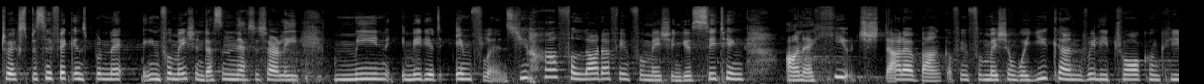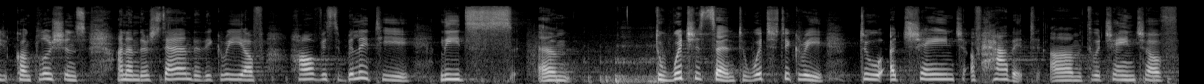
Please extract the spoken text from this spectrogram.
to a specific information doesn't necessarily mean immediate influence. You have a lot of information. You're sitting on a huge data bank of information where you can really draw conclu conclusions and understand the degree of how visibility leads um, to which extent, to which degree, to a change of habit, um, to a change of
